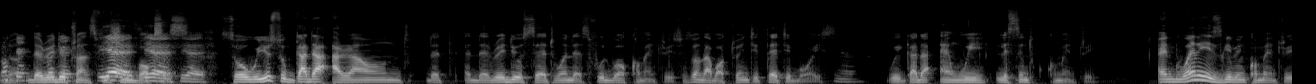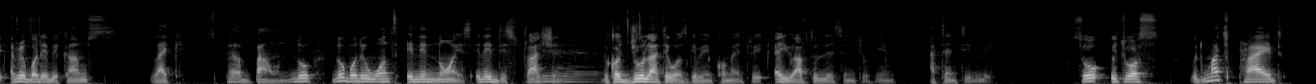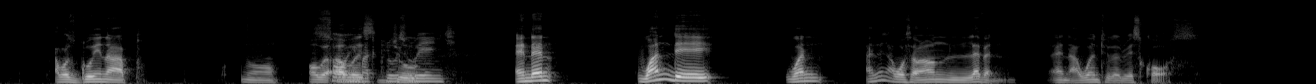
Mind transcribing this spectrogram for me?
you okay. know, the radio okay. transmission yes, boxes. Yes, yes. So we used to gather around the uh, the radio set when there's football commentary. So something about 20, 30 boys. Yeah. We gather and we listen to commentary. And when he's giving commentary, everybody becomes like spellbound. No, nobody wants any noise, any distraction, yeah. because Joe Lartey was giving commentary, and you have to listen to him attentively. So it was with much pride. I was growing up, you know, always, Saw always him at close range. And then one day, when I think I was around 11, and I went to the race course,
